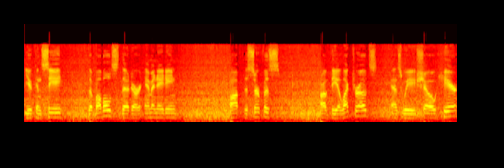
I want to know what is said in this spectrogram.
you can see the bubbles that are emanating off the surface of the electrodes as we show here.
